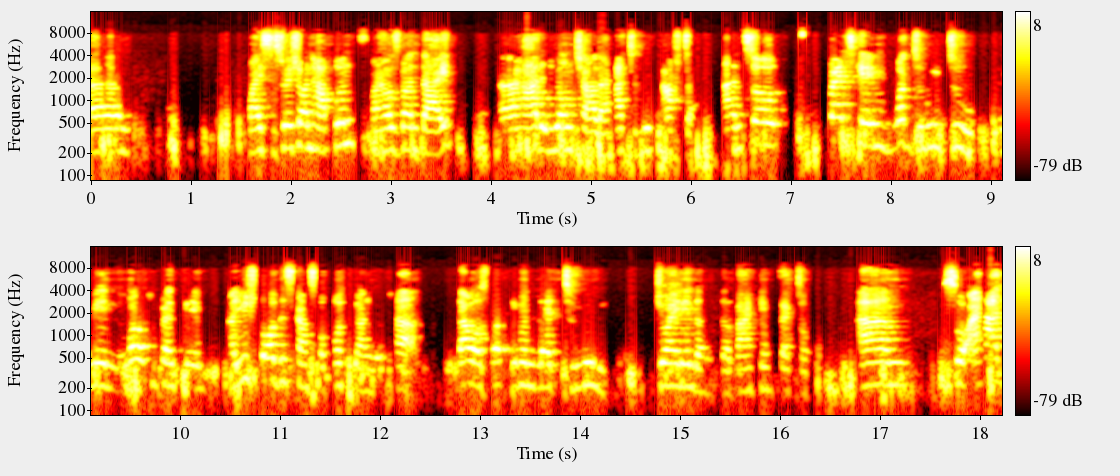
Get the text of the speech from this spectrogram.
Um, my situation happened. My husband died. I had a young child I had to look after. And so friends came, what do we do? I mean, one or two friends came, are you sure this can support you and your child? That was what even led to me joining the, the banking sector. Um, so I had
